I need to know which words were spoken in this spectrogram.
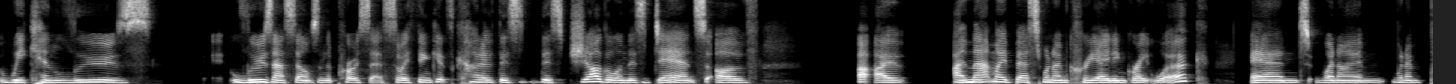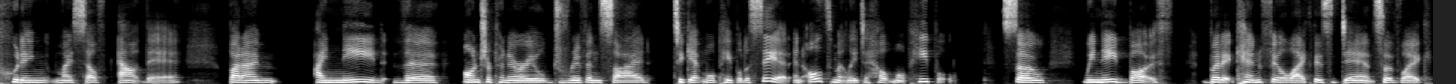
we can lose lose ourselves in the process. So I think it's kind of this this juggle and this dance of I I'm at my best when I'm creating great work and when I'm when I'm putting myself out there, but I'm I need the entrepreneurial driven side to get more people to see it and ultimately to help more people. So we need both, but it can feel like this dance of like,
